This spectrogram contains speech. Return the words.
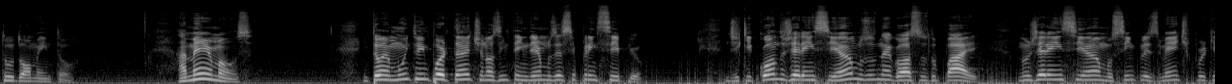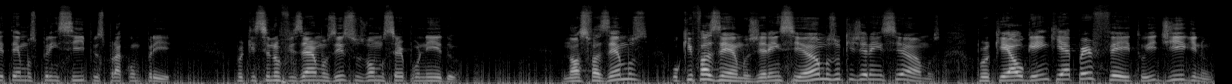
tudo aumentou. Amém, irmãos? Então é muito importante nós entendermos esse princípio de que quando gerenciamos os negócios do Pai, não gerenciamos simplesmente porque temos princípios para cumprir, porque se não fizermos isso, vamos ser punidos. Nós fazemos o que fazemos, gerenciamos o que gerenciamos, porque alguém que é perfeito e digno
